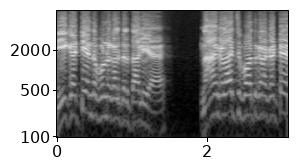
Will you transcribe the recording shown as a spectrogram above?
நீ கட்டி அந்த பொண்ணு கழுத்துல தாலிய? நாங்களாச்சும் பாத்துக்கிறோம் கட்டு.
